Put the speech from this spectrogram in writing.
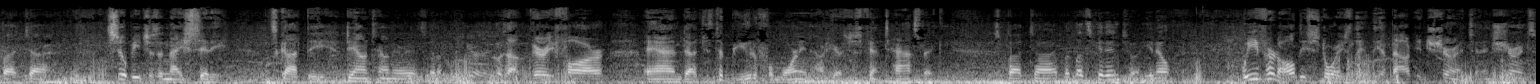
But uh, Seal Beach is a nice city. It's got the downtown area. It's got up here that goes out very far, and uh, just a beautiful morning out here. It's just fantastic. But uh, but let's get into it. You know, we've heard all these stories lately about insurance and insurance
